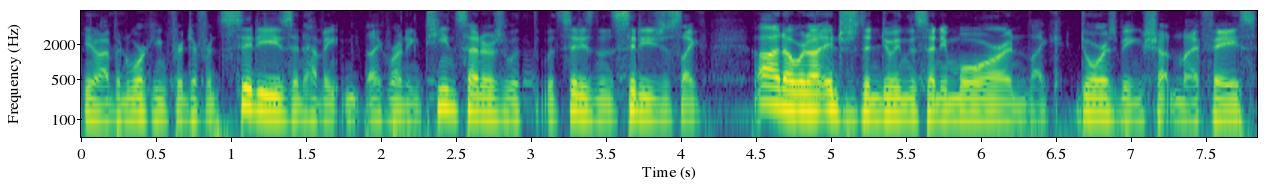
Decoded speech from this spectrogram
you know I've been working for different cities and having like running teen centers with with cities, and the city just like, oh no, we're not interested in doing this anymore, and like doors being shut in my face.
